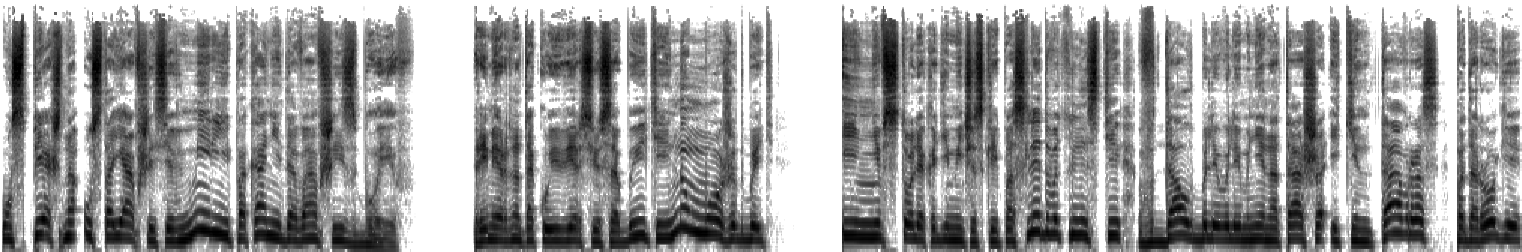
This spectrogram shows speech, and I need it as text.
успешно устоявшийся в мире и пока не дававший сбоев. Примерно такую версию событий, ну, может быть, и не в столь академической последовательности вдалбливали мне Наташа и Кентаврос по дороге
